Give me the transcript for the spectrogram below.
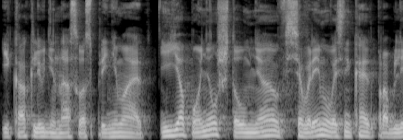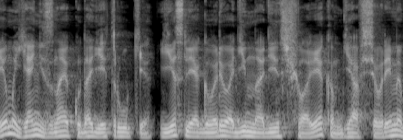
и как люди нас воспринимают. И я понял, что у меня все время возникает проблема, я не знаю, куда деть руки. Если я говорю один на один с человеком, я все время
